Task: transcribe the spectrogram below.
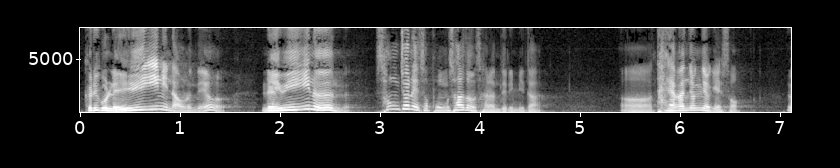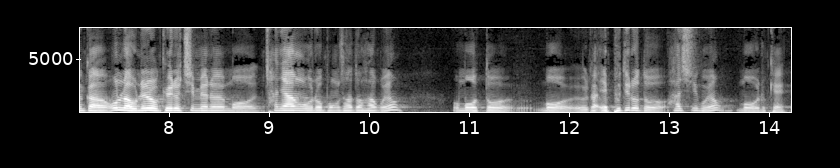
그리고 레위인이 나오는데요. 레위인은 성전에서 봉사하던 사람들입니다. 어, 다양한 영역에서. 그러니까 오늘날 우리로 교회로 치면은 뭐 찬양으로 봉사도 하고요. 뭐 또뭐 뭐 그러니까 FD로도 하시고요. 뭐 이렇게.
